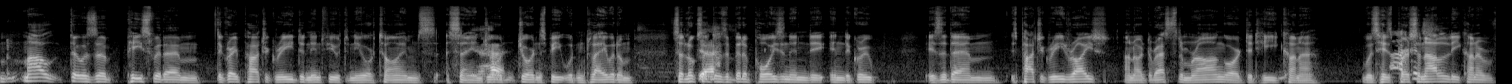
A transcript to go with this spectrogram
Mal, there was a piece with um, the great Patrick Reed, an interview with the New York Times, saying Yeah. Jordan, Jordan Spieth wouldn't play with him. So it looks like Yeah. there was a bit of poison in the in the group. Is it um, is Patrick Reed right, and are the rest of them wrong, or did he kind of was his personality kind of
